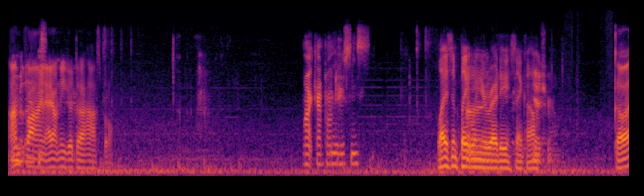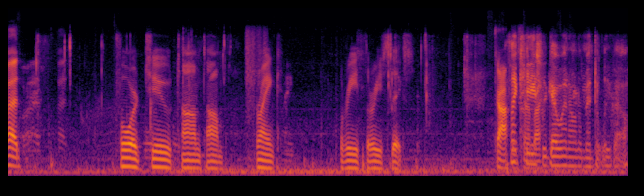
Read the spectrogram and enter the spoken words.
I'm Remember that. fine. I don't need to go to the hospital. Alright, can I talk to you? just needs- License plate when Uh, you're ready, St. Sencom. yeah, sure. Go ahead. 4-2 Tom Tom Frank 336. I Copy. think he needs to go in on a mental eval.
